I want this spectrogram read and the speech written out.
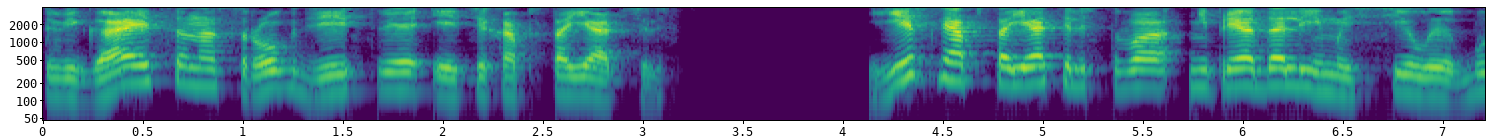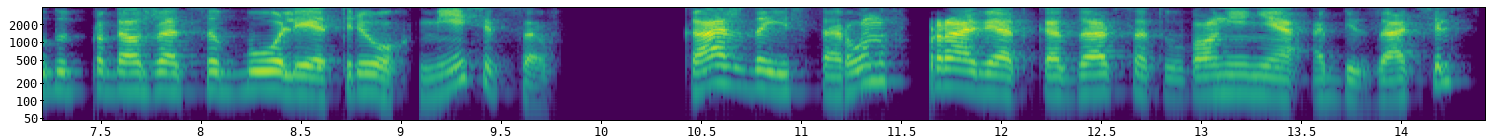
двигается на срок действия этих обстоятельств. Если обстоятельства непреодолимой силы будут продолжаться более трех месяцев, каждая из сторон вправе отказаться от выполнения обязательств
